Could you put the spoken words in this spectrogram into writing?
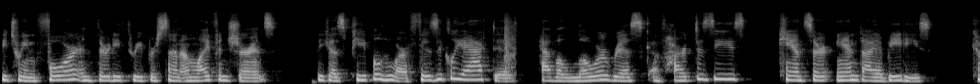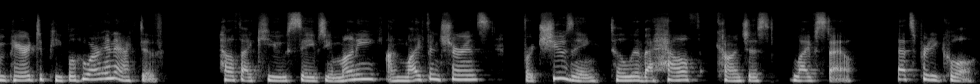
between 4 and 33% on life insurance because people who are physically active have a lower risk of heart disease, cancer, and diabetes compared to people who are inactive. Health IQ saves you money on life insurance for choosing to live a health conscious lifestyle. That's pretty cool.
